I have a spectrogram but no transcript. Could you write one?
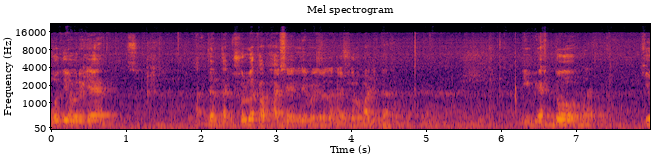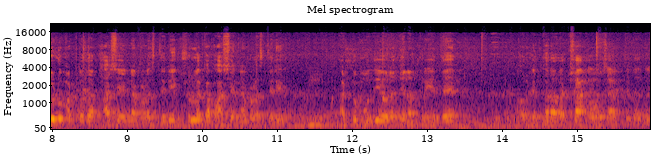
ಮೋದಿಯವರಿಗೆ ಅತ್ಯಂತ ಕ್ಷುಲ್ಲಕ ಭಾಷೆಯಲ್ಲಿ ಒಯ್ಯುವುದನ್ನು ಶುರು ಮಾಡಿದ್ದಾರೆ. ನೀವು ಎಷ್ಟು ಕೀಳು ಮಟ್ಟದ ಭಾಷೆಯನ್ನು ಬಳಸ್ತೀರಿ ಕ್ಷುಲ್ಲಕ ಭಾಷೆಯನ್ನು ಬಳಸ್ತೀರಿ ಅಷ್ಟು ಮೋದಿಯವರ ಜನಪ್ರಿಯತೆ ಅವ್ರಿಗೊಂಥರ ರಕ್ಷಾ ಕವಚ ಆಗ್ತದೆ ಅದು.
